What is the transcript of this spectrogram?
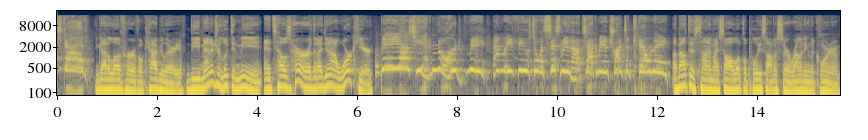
arrested! You gotta love her vocabulary. The manager looked at me and tells her that I do not work here. BS, he ignored me and refused to assist me, then attacked me and tried to kill me! About this time, I saw a local police officer rounding the corner.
